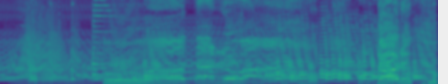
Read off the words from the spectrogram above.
ও দরওয়া দরখু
